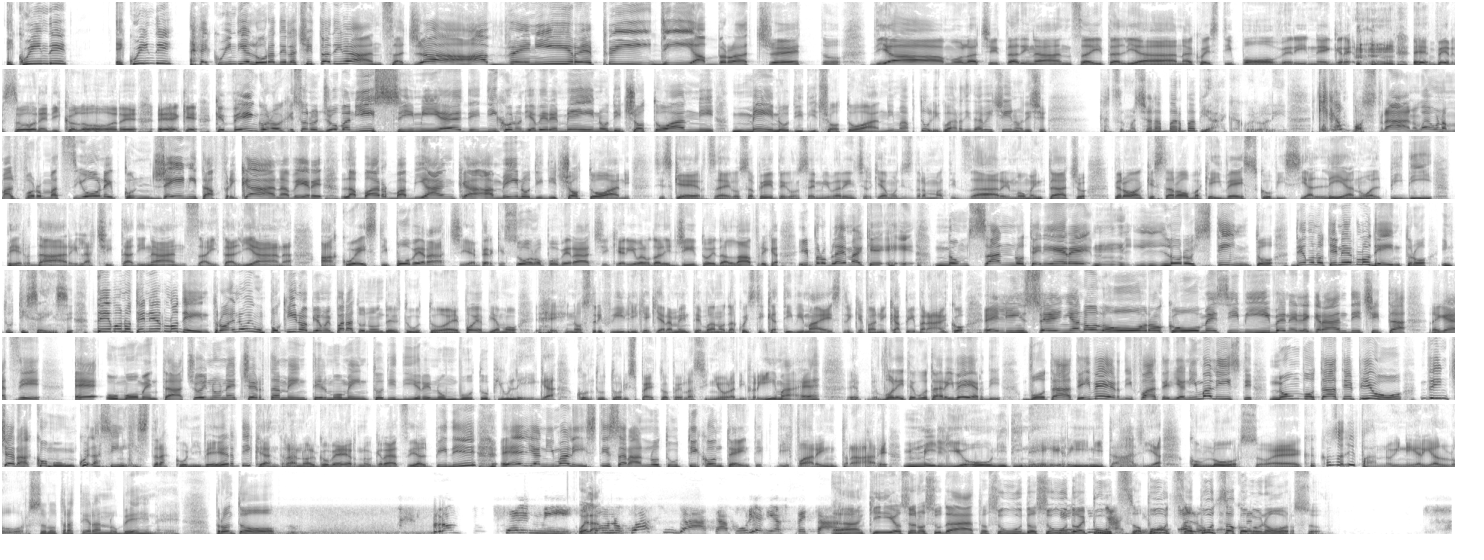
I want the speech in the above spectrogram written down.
E quindi e quindi? E quindi è l'ora della cittadinanza. Già, avvenire PD a braccetto. Diamo la cittadinanza italiana a questi poveri negre persone di colore eh, che, che, vengono, che sono giovanissimi, eh, dicono di avere meno di 18 anni, meno di 18 anni, ma tu li guardi da vicino e dici Cazzo, ma c'ha la barba bianca quello lì. Che è un po' strano, ma è una malformazione congenita africana avere la barba bianca a meno di 18 anni. Si scherza, eh, lo sapete, con Sammy Varin cerchiamo di sdrammatizzare il momentaccio, però anche sta roba che i vescovi si alleano al PD per dare la cittadinanza italiana a questi poveracci, eh, perché sono poveracci che arrivano dall'Egitto e dall'Africa. Il problema è che eh, eh non sanno tenere mm, il loro loro istinto, devono tenerlo dentro in tutti i sensi, devono tenerlo dentro e noi un pochino abbiamo imparato, non del tutto, e eh. poi abbiamo eh, i nostri figli che chiaramente vanno da questi cattivi maestri che fanno i capibranco e gli insegnano loro come si vive nelle grandi città. Ragazzi, è un momentaccio e non è certamente il momento di dire non voto più Lega. Con tutto rispetto per la signora di prima, eh? eh volete votare i verdi? Votate i verdi, fate gli animalisti, non votate più? Vincerà comunque la sinistra con i verdi che andranno al governo grazie al PD e gli animalisti saranno tutti contenti di far entrare milioni di neri in Italia con l'orso, eh? Che cosa gli fanno i neri all'orso? Lo tratteranno bene bene. Pronto? Pronto? Semmi, sono qua sudata, pure di aspettare. Anch'io sono sudato, sudo, sudo senti e puzzo, puzzo, allora, puzzo come per... un orso.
